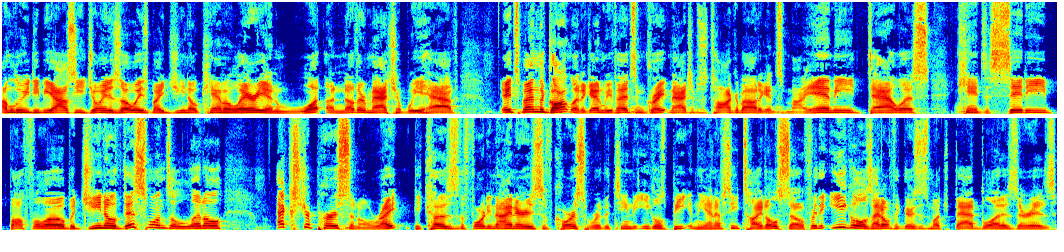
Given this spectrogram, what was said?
I'm Louis DiBiase, joined as always by Gino Camilleri, and what another matchup we have it's been the gauntlet. Again, we've had some great matchups to talk about against Miami, Dallas, Kansas City, Buffalo. But, Gino, this one's a little extra personal, right? Because the 49ers, of course, were the team the Eagles beat in the NFC title. So for the Eagles, I don't think there's as much bad blood as there is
